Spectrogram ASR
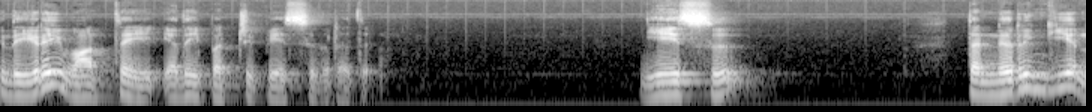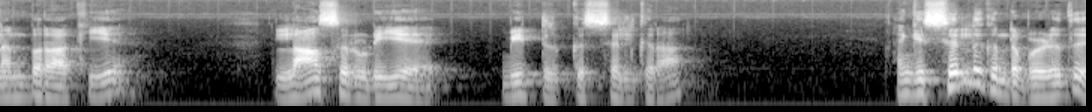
இந்த இறை வார்த்தை எதை பற்றி பேசுகிறது? இயேசு தன் நெருங்கிய நண்பராகிய லாசருடைய வீட்டிற்கு செல்கிறார். அங்கே செல்லுகின்ற பொழுது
